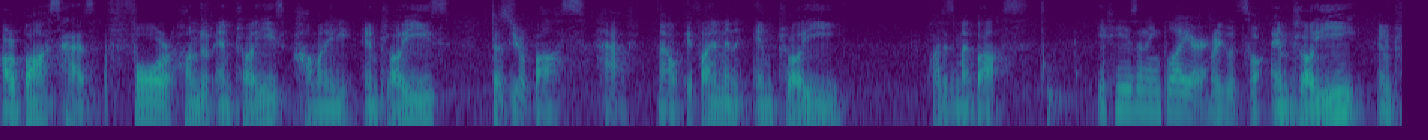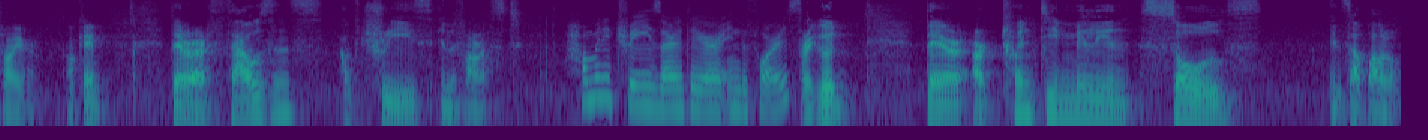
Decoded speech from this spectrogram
our boss has 400 employees. How many employees does your boss have? Now, if I'm an employee, what is my boss? If he's an employer. Very good. So employee, employer. Okay. There are thousands of trees in the forest. How many trees are there in the forest? Very good. There are 20 million souls in Sao Paulo.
